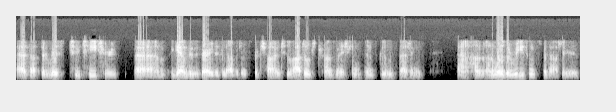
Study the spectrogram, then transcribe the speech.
uh, that the risk to teachers, um, again, there's very little evidence for child to adult transmission in school settings. Uh, and, and, one of the reasons for that is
